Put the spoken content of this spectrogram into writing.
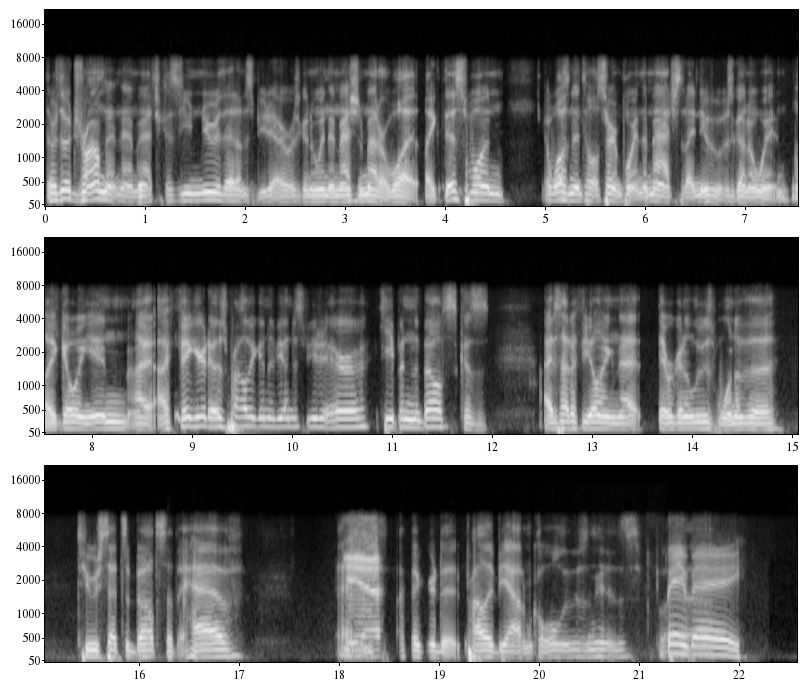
there was no drama in that match because you knew that Undisputed Era was going to win that match no matter what. Like this one. It wasn't until a certain point in the match that I knew who was going to win. Like going in, I, I figured it was probably going to be Undisputed Era keeping the belts because I just had a feeling that they were going to lose one of the two sets of belts that they have. And Yeah. I figured it'd probably be Adam Cole losing his. but, uh, baby.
